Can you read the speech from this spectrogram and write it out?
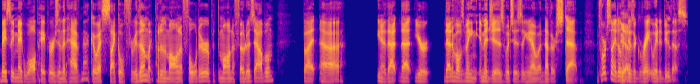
basically make wallpapers and then have Mac OS cycle through them, like putting them all in a folder or put them all in a photos album. But uh, you know that that you're that involves making images, which is you know another step. Unfortunately, I don't yeah. think there's a great way to do this.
